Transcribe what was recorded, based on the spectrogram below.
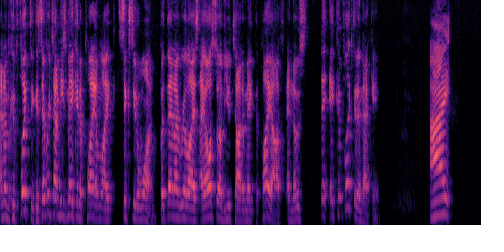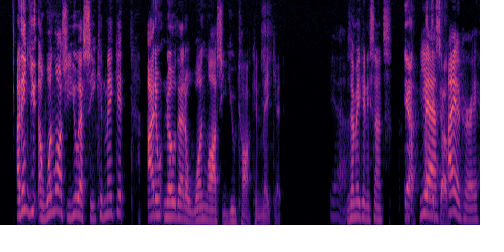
and I'm conflicted because every time he's making a play, I'm like 60 to 1. But then I realize I also have Utah to make the playoff, and those it, it conflicted in that game. I I think you, a one loss USC can make it. I don't know that a one loss Utah can make it. Yeah. Does that make any sense? Yeah. Yeah. I, so. I agree.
